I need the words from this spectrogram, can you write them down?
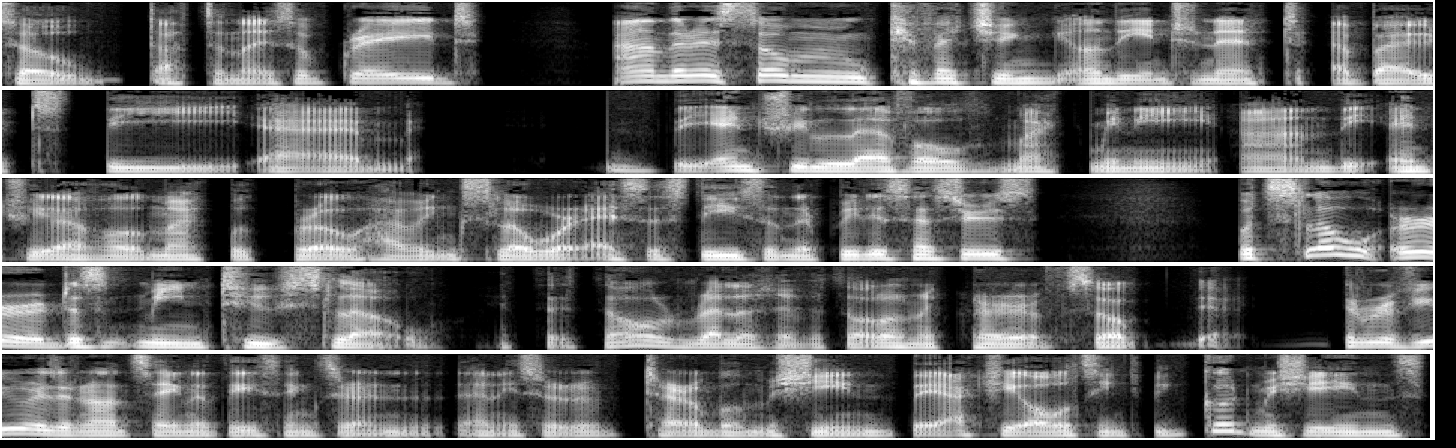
So that's a nice upgrade. And there is some kvetching on the internet about the um, the entry level Mac Mini and the entry level MacBook Pro having slower SSDs than their predecessors. But slower doesn't mean too slow. It's, it's all relative. It's all on a curve. So uh, the reviewers are not saying that these things are any sort of terrible machine. They actually all seem to be good machines,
